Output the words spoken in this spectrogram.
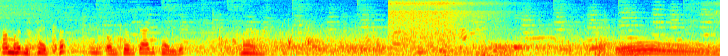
한 번 더 할까? 엄청 짜릿한데? 오.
